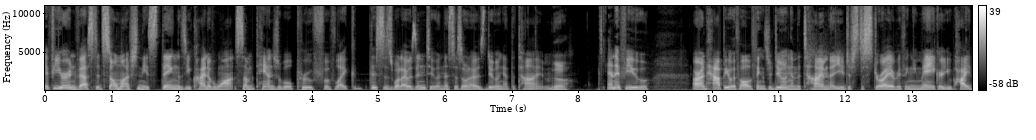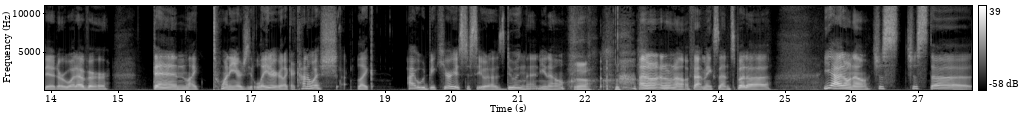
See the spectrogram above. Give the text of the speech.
if you're invested so much in these things, you kind of want some tangible proof of like this is what I was into and this is what I was doing at the time. Yeah. And if you are unhappy with all the things you're doing and the time that you just destroy everything you make or you hide it or whatever, then like 20 years later, like I kind of wish like I would be curious to see what I was doing then, you know? Yeah. I don't I don't know if that makes sense, but uh yeah, I don't know. Just just uh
